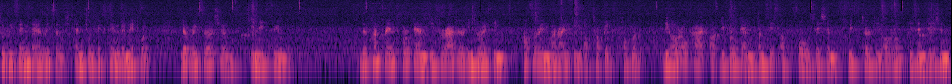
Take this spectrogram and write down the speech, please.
to present their research and to extend the network. The researchers in this field. The conference program is rather interesting, offering variety of topics covered the oral part of the program consists of four sessions with 30 oral presentations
